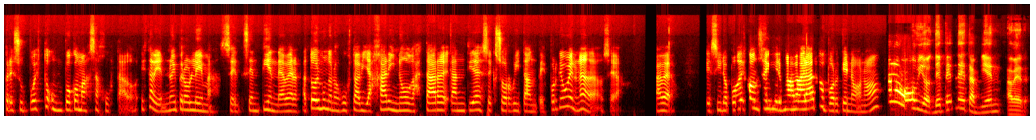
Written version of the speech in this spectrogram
presupuesto un poco más ajustado. Está bien, no hay problema, se, se entiende. A ver, a todo el mundo nos gusta viajar y no gastar cantidades exorbitantes. Porque bueno, nada, o sea, a ver, que si lo podés conseguir más barato, ¿por qué no, no? No, obvio, depende también, a ver,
